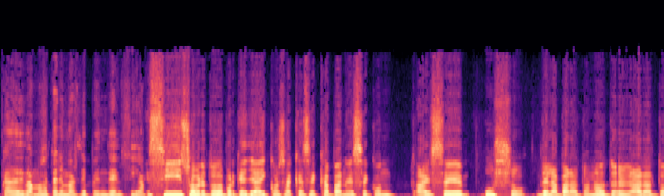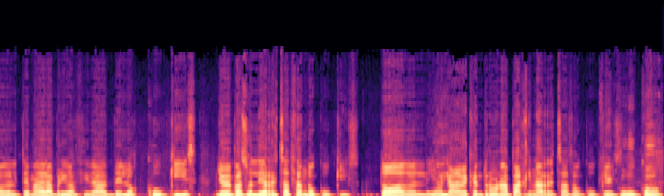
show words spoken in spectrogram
Cada, vez vamos a tener más dependencia. Sí, sobre todo porque ya hay cosas que se escapan a ese, con- a ese uso del aparato, ¿no? Ahora todo el tema de la privacidad, de los cookies. Yo me paso el día rechazando cookies. Todo el día. Uy. Cada vez que entro a una página rechazo ¿Qué cookies. cuco?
